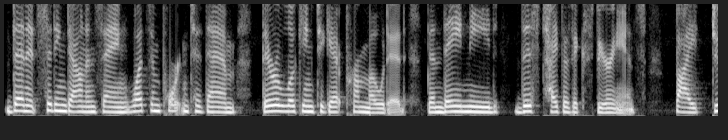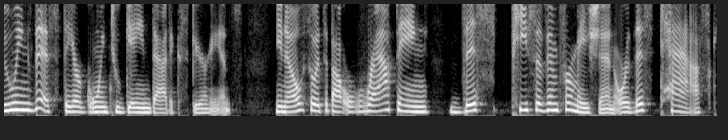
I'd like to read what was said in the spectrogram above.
then it's sitting down and saying what's important to them. They're looking to get promoted. Then they need this type of experience. By doing this, they are going to gain that experience. You know, so it's about wrapping this piece of information or this task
